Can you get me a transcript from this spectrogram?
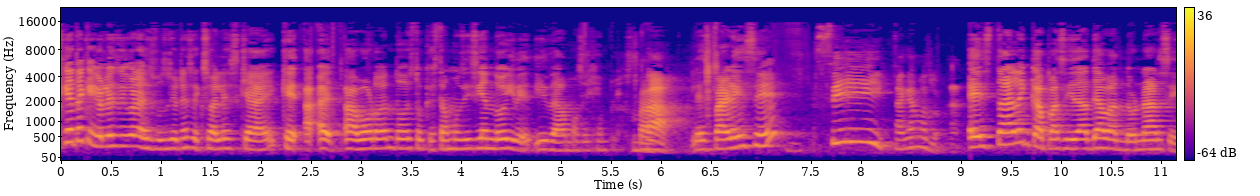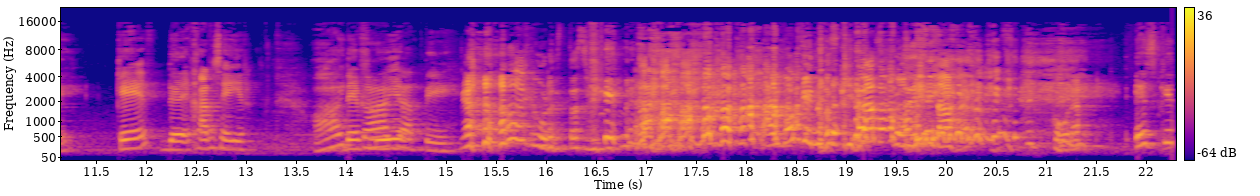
¿Qué tal que yo les digo las disfunciones sexuales que hay, que a- a- abordan todo esto que estamos diciendo y, de- y damos ejemplos? Va. Va. ¿Les parece? Sí, hagámoslo. Está la incapacidad de abandonarse, que es de dejarse ir. Ay, De cállate. Seguro estás bien. Algo que nos quieras contar. Cora. Es que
